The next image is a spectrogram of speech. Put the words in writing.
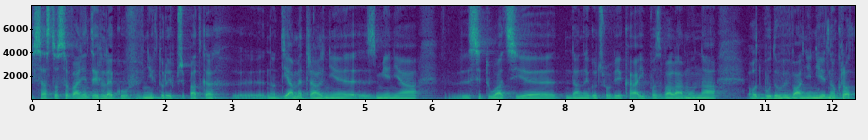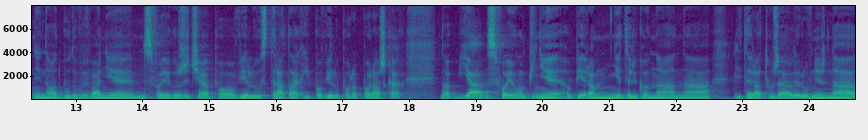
zastosowanie tych leków w niektórych przypadkach e, no, diametralnie zmienia sytuację danego człowieka i pozwala mu na odbudowywanie, niejednokrotnie na odbudowywanie swojego życia po wielu stratach i po wielu porażkach. No, ja swoją opinię opieram nie tylko na, na literaturze, ale również na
